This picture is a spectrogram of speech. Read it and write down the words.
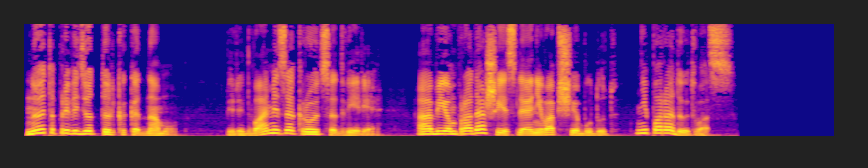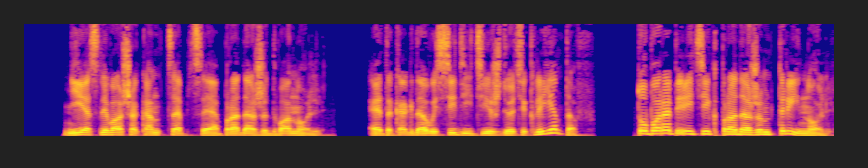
Но это приведет только к одному. Перед вами закроются двери, а объем продаж, если они вообще будут, не порадует вас. Если ваша концепция продажи 2.0 — это когда вы сидите и ждете клиентов, то пора перейти к продажам 3.0.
